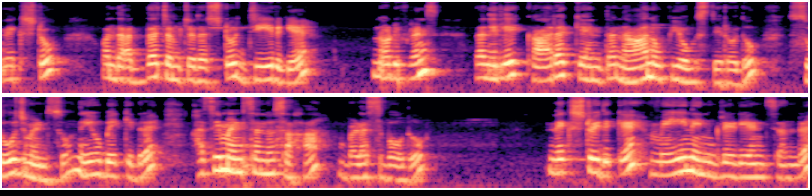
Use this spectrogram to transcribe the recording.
ನೆಕ್ಸ್ಟು ಒಂದು ಅರ್ಧ ಚಮಚದಷ್ಟು ಜೀರಿಗೆ. ನೋಡಿ ಫ್ರೆಂಡ್ಸ್ ನಾನಿಲ್ಲಿ ಖಾರಕ್ಕೆ ಅಂತ ನಾನು ಉಪಯೋಗಿಸ್ತಿರೋದು ಸೂಜ್ ಮೆಣಸು ನೀವು ಬೇಕಿದ್ದರೆ ಹಸಿಮೆಣಸನ್ನು ಸಹ ಬಳಸ್ಬೋದು. ನೆಕ್ಸ್ಟು ಇದಕ್ಕೆ ಮೇಯ್ನ್ ಇಂಗ್ರೀಡಿಯೆಂಟ್ಸ್ ಅಂದರೆ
